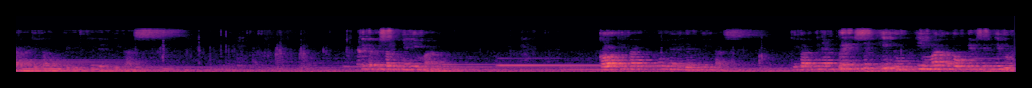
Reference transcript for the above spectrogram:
karena kita memiliki identitas. Kita bisa punya iman. Kalau kita punya identitas kita punya prinsip hidup iman atau prinsip hidup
